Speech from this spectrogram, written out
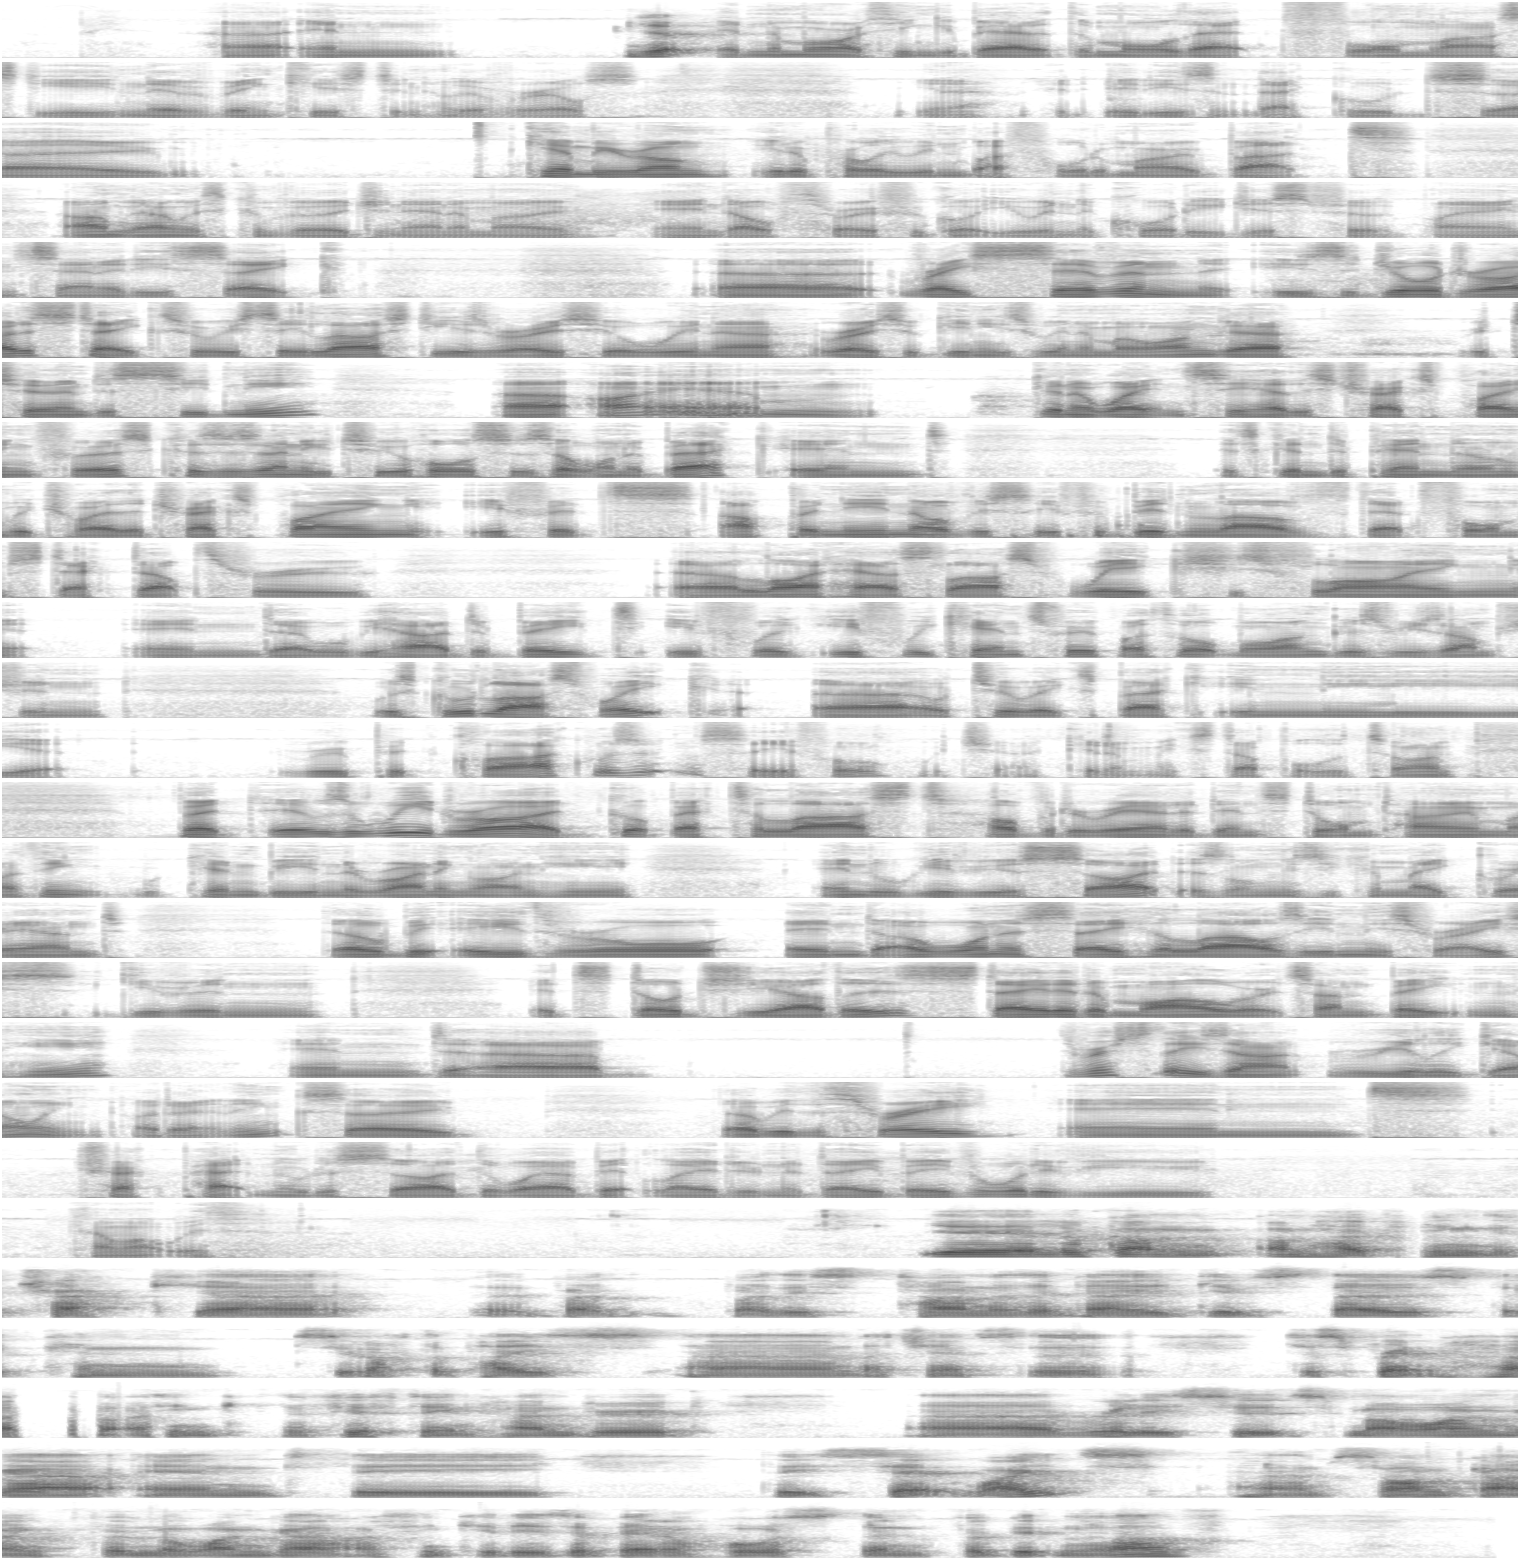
Uh, and yep. and the more I think about it, the more that form last year, never been kissed, and whoever else, you know, it, it isn't that good. So can be wrong. It'll probably win by four tomorrow, but I'm going with Convergent Anamoe, and I'll throw Forgot You in the quaddy just for my own sanity's sake. Uh, race seven is the George Ryder Stakes, where we see last year's Rosehill winner, Rosehill Guineas winner Mo'unga, return to Sydney. Uh, I am going to wait and see how this track's playing first because there's only two horses I want to back, and it's going to depend on which way the track's playing. If it's up and in, obviously Forbidden Love, that form stacked up through uh, Lighthouse last week. She's flying and uh, will be hard to beat. If we if we can sweep, I thought Mo'unga's resumption was good last week uh, or two weeks back in the Rupert Clarke, was it? CFL, which I get it mixed up all the time. But it was a weird ride. Got back to last, hovered around and then stormed home. I think we can be in the running line here and will give you a sight as long as you can make ground. That'll be either or. And I want to say Hilal's in this race, given it's dodged the others. Stayed at a mile where it's unbeaten here. And uh, the rest of these aren't really going, I don't think. So they'll be the three. And track pattern will decide the way I bet later in the day. Beaver, what have you come up with? Yeah, look, I'm I'm hoping the track uh, by, by this time of the day gives those that can sit off the pace um, a chance to, to sprint home. I think the 1500 uh, really suits Mo'unga and the the set weights. Um, so I'm going for Mo'unga. I think it is a better horse than Forbidden Love.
